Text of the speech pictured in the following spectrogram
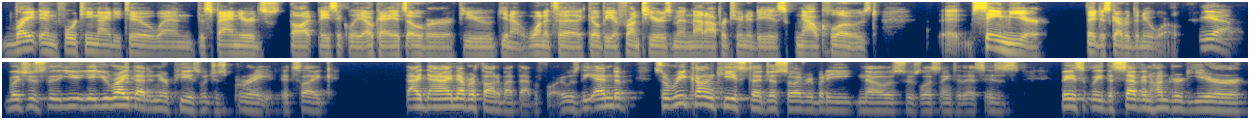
right in 1492, when the Spaniards thought basically, okay, it's over. If you you know wanted to go be a frontiersman, that opportunity is now closed. Uh, same year, they discovered the New World. yeah, which is the you you write that in your piece, which is great. It's like I, I never thought about that before. It was the end of so Reconquista. Just so everybody knows who's listening to this is basically the 700 year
